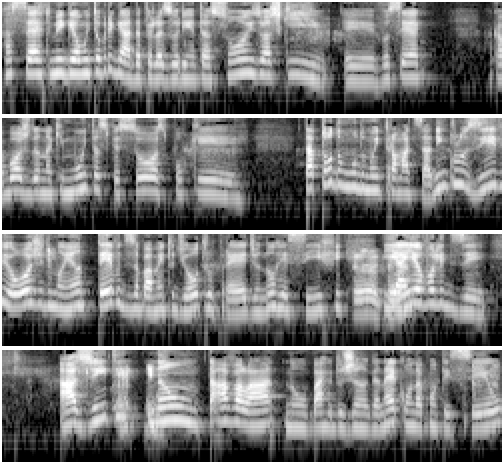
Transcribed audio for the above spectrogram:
Tá certo, Miguel, muito obrigada pelas orientações. Eu acho que eh, você acabou ajudando aqui muitas pessoas, porque Tá todo mundo muito traumatizado. Inclusive, hoje de manhã teve o desabamento de outro prédio no Recife. Uhum. E aí eu vou lhe dizer, a gente não estava lá no bairro do Janga, né, quando aconteceu.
